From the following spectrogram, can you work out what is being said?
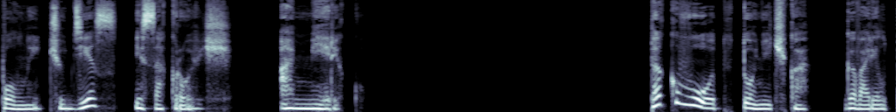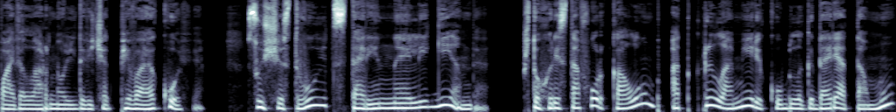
полный чудес и сокровищ — Америку. «Так вот, Тонечка», — говорил Павел Арнольдович, отпивая кофе, «существует старинная легенда, что Христофор Колумб открыл Америку благодаря тому,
